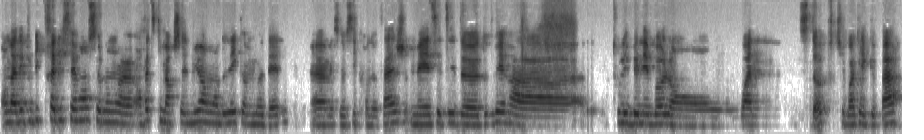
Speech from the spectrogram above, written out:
on a des publics très différents selon. Euh, en fait, ce qui marchait le mieux à un moment donné comme modèle, euh, mais c'est aussi chronophage, mais c'était d'ouvrir à tous les bénévoles en one stop, tu vois, quelque part,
